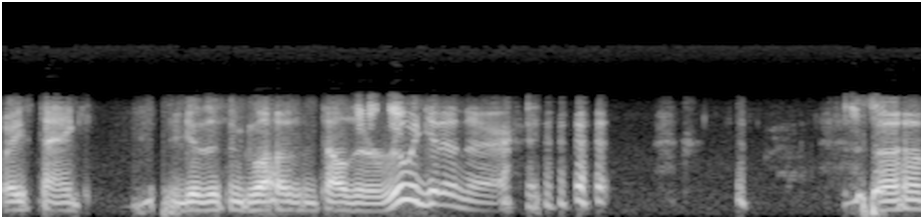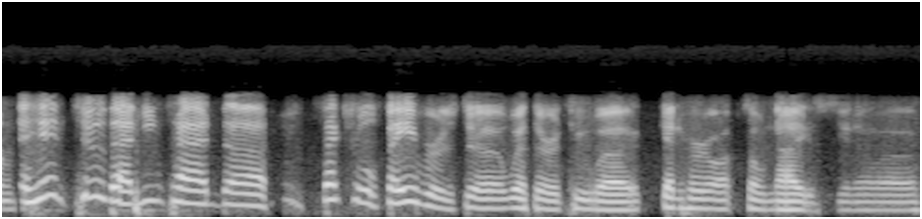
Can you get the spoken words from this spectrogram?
waste tank. He gives her some gloves and tells her to really get in there. Um, a hint too that he's had uh, sexual favors to, with her to uh, get her up so nice. You know,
